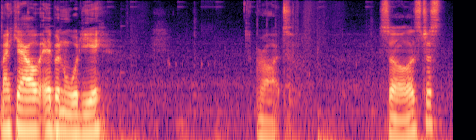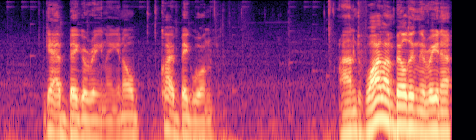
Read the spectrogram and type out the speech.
Make out of Ebon wood, ye. Right. So, let's just get a big arena, you know, quite a big one. And while I'm building the arena,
